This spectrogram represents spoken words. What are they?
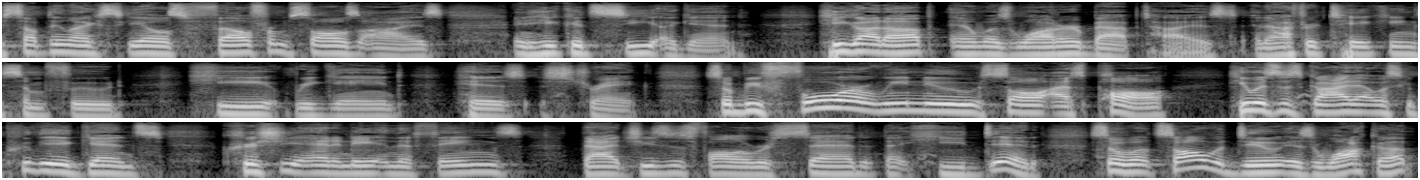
something like scales fell from Saul's eyes, and he could see again. He got up and was water baptized, and after taking some food, he regained his strength. So before we knew Saul as Paul, he was this guy that was completely against Christianity and the things that Jesus' followers said that he did. So, what Saul would do is walk up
